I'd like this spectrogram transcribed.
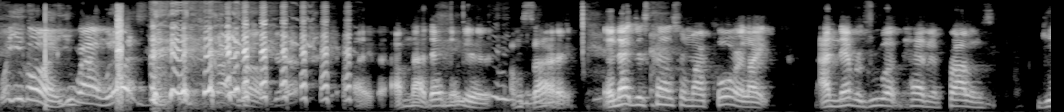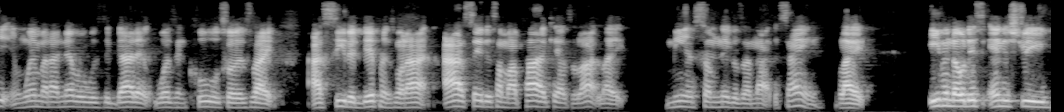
Where you going? You riding with us? Like, I'm not that nigga. I'm sorry. And that just comes from my core. Like, I never grew up having problems getting women. I never was the guy that wasn't cool. So it's like I see the difference when I I say this on my podcast a lot. Like, me and some niggas are not the same. Like, even though this industry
